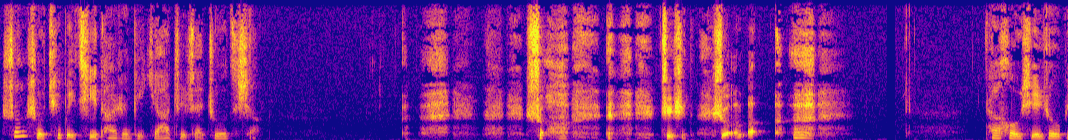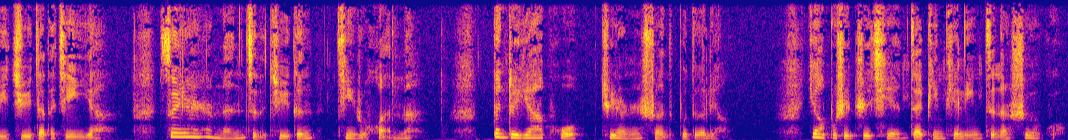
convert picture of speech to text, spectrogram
双手却被其他人给压制在桌子上。爽，真是太爽了！他后穴肉壁巨大的挤压，虽然让男子的巨根进入缓慢，但这压迫却让人爽的不得了。要不是之前在平田林子那射过，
